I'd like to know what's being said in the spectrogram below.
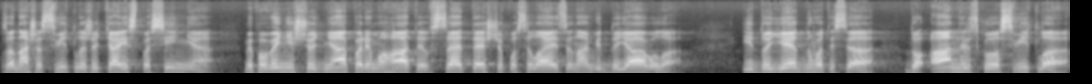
за наше світле життя і спасіння, ми повинні щодня перемагати все те, що посилається нам від диявола, і доєднуватися до ангельського світла,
